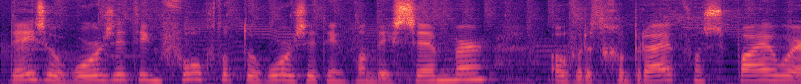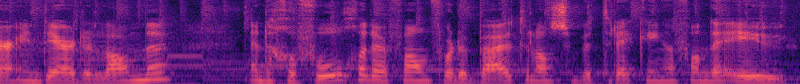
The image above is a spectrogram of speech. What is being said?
Deze hoorzitting volgt op de hoorzitting van december over het gebruik van spyware in derde landen en de gevolgen daarvan voor de buitenlandse betrekkingen van de EU.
